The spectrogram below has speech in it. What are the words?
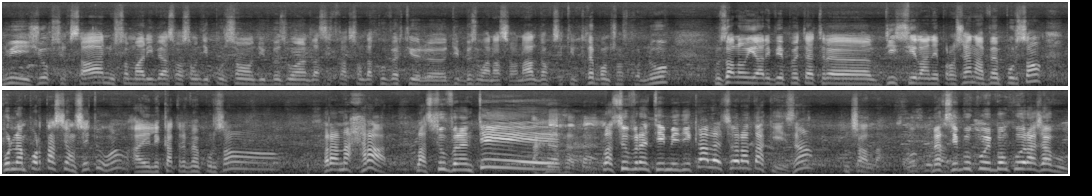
nuit et jour sur ça. Nous sommes arrivés à 70% du besoin de la satisfaction de la couverture euh, du besoin national. Donc c'est une très bonne chose pour nous. Nous allons y arriver peut-être euh, d'ici l'année prochaine à 20%. Pour l'importation, c'est tout. Hein. Et les 80%, rana harar. La souveraineté, la souveraineté médicale, elle sera acquise. Hein. Inch'Allah. Merci beaucoup et bon courage à vous.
